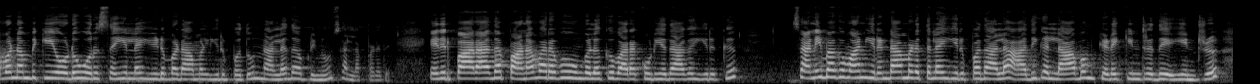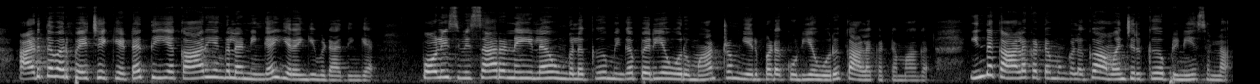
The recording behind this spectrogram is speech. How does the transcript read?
அவநம்பிக்கையோடு ஒரு செயலில் ஈடுபடாமல் இருப்பதும் நல்லது அப்படின்னும் சொல்லப்படுது. எதிர்பாராத பணவரவு உங்களுக்கு வரக்கூடியதாக இருக்குது சனி பகவான் இரண்டாம் இடத்துல இருப்பதால் அதிக லாபம் கிடைக்கின்றது என்று அடுத்தவர் பேச்சை கேட்ட தீய காரியங்களை நீங்கள் இறங்கி விடாதீங்க. போலீஸ் விசாரணையில் உங்களுக்கு மிகப்பெரிய ஒரு மாற்றம் ஏற்படக்கூடிய ஒரு காலகட்டமாக. இந்த காலகட்டம் உங்களுக்கு அமைஞ்சிருக்கு அப்படின்னே சொல்லலாம்.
